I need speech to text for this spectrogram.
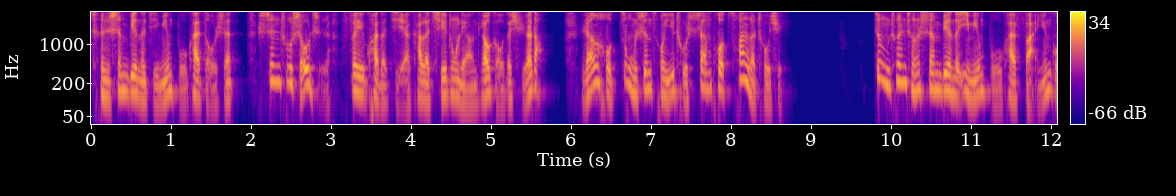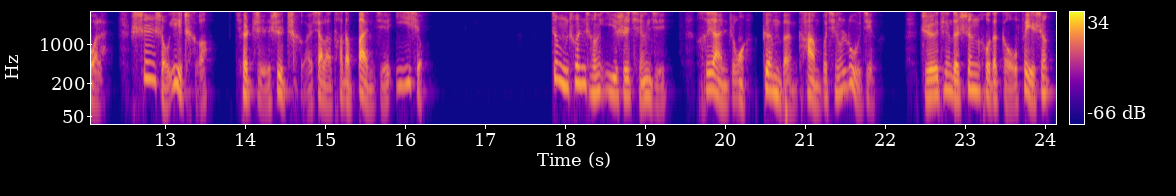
趁身边的几名捕快走神，伸出手指，飞快的解开了其中两条狗的穴道，然后纵身从一处山坡窜了出去。郑春成身边的一名捕快反应过来，伸手一扯，却只是扯下了他的半截衣袖。郑春成一时情急。黑暗中根本看不清路径，只听得身后的狗吠声、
